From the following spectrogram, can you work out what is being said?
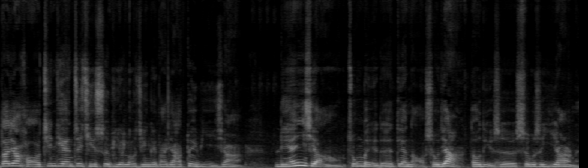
大家好，今天这期视频老金给大家对比一下联想、中美的电脑售价到底是是不是一样的。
